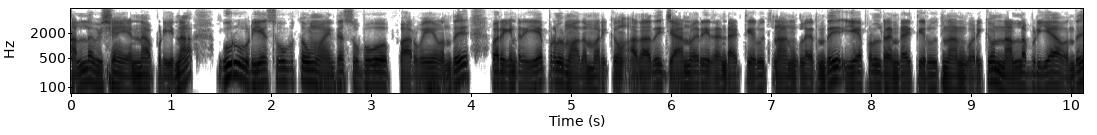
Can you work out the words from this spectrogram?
நல்ல விஷயம் என்ன அப்படின்னா குருவுடைய சுபத்துவம் வாய்ந்த சுப பார்வையை வந்து வருகின்ற ஏப்ரல் மாதம் வரைக்கும் அதாவது ஜனவரி ரெண்டாயிரத்தி இருபத்தி நான்குலேருந்து ஏப்ரல் ரெண்டாயிரத்தி இருபத்தி நான்கு வரைக்கும் நல்லபடியாக வந்து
